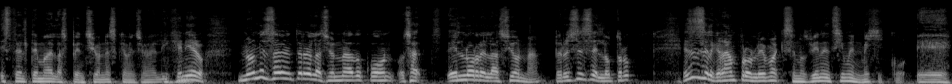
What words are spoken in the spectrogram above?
está el tema de las pensiones que menciona el ingeniero. No necesariamente relacionado con, o sea, él lo relaciona, pero ese es el otro, ese es el gran problema que se nos viene encima en México. Eh,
